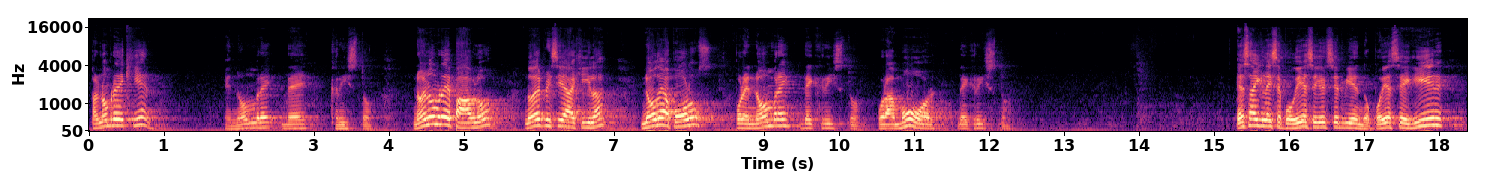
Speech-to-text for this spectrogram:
¿Para el nombre de quién? En nombre de Cristo. No en nombre de Pablo, no de Priscila Aquila, no de Apolos, por el nombre de Cristo, por amor de Cristo. Esa iglesia podía seguir sirviendo, podía seguir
